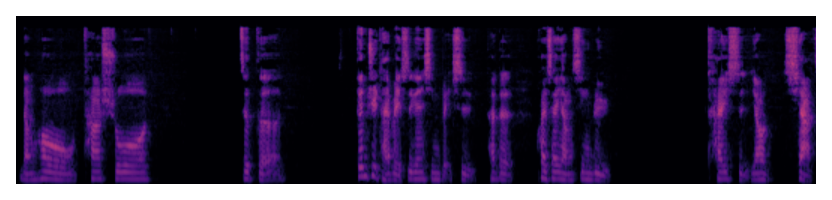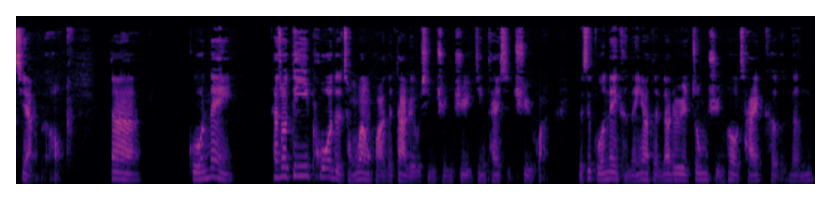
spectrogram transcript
然后他说，这个根据台北市跟新北市，它的快筛阳性率。开始要下降了哈，那国内他说第一波的从万华的大流行群聚已经开始趋缓，可是国内可能要等到六月中旬后才可能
